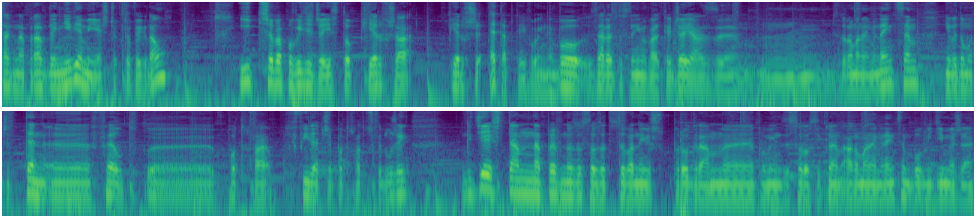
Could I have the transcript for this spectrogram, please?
tak naprawdę nie wiemy jeszcze kto wygrał. I trzeba powiedzieć, że jest to pierwsza, pierwszy etap tej wojny, bo zaraz dostaniemy walkę Jaya z, mm, z Romanem Reignsem. Nie wiadomo, czy ten e, feud e, potrwa chwilę, czy potrwa troszkę dłużej. Gdzieś tam na pewno został zatyzowany już program e, pomiędzy Solo Sikoem a Romanem Reignsem, bo widzimy, że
